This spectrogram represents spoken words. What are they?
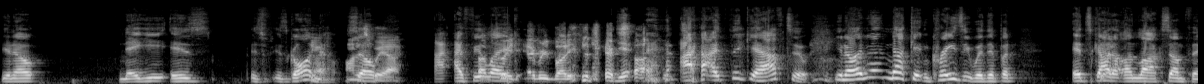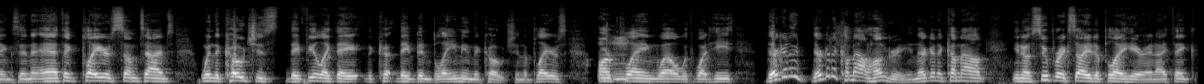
you know, Nagy is is is gone yeah, now. So yeah. I, I feel Upgrade like everybody in the Bears yeah, I, I, think you have to. You know, not getting crazy with it, but it's got to yeah. unlock some things, and, and, I think players sometimes when the coaches they feel like they the, they've been blaming the coach, and the players aren't mm-hmm. playing well with what he's. They're gonna they're gonna come out hungry, and they're gonna come out you know super excited to play here, and I think.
